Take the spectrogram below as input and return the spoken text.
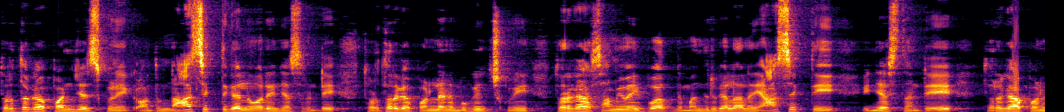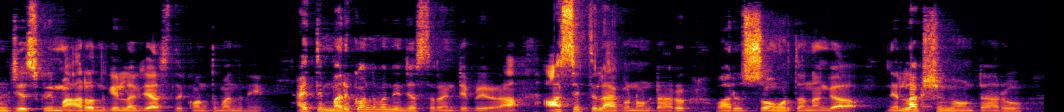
త్వర త్వరగా పని చేసుకుని కొంతమంది ఆసక్తి కలిగిన వారు ఏం చేస్తారంటే త్వర త్వరగా పనులను ముగించుకుని త్వరగా సమయం అయిపోతుంది మందిరికి వెళ్ళాలని ఆసక్తి ఏం చేస్తుందంటే త్వరగా పనులు చేసుకుని మా ఆరాధనకి వెళ్ళాక చేస్తుంది కొంతమందిని. అయితే మరికొంతమంది ఏం చేస్తారంటే ఆసక్తి లేకుండా ఉంటారు. వారు సోమర్తనంగా నిర్లక్ష్యంగా ఉంటారు.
